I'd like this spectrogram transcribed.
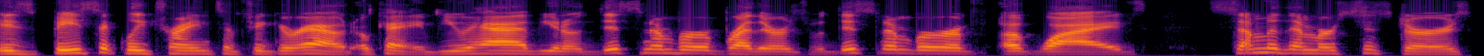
is basically trying to figure out okay if you have you know this number of brothers with this number of, of wives some of them are sisters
